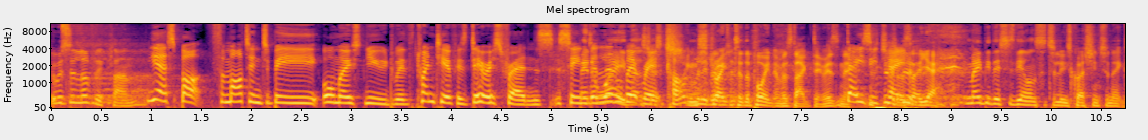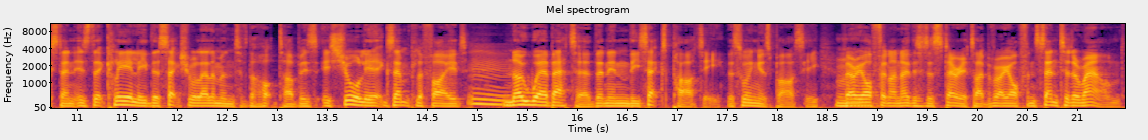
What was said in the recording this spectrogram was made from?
It was a lovely plan. Yes, but for Martin to be almost nude with twenty of his dearest friends seemed In a a little way, bit that's rich. just cutting Really straight good. to the point of a stag do, isn't it? Daisy chain. So, yeah, maybe this is the answer to Lou's question to an extent. Is that clearly the sexual element of the hot tub is is surely exemplified mm. nowhere better than in the sex party, the swingers party. Very mm. often, I know this is a stereotype, but very often centered around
